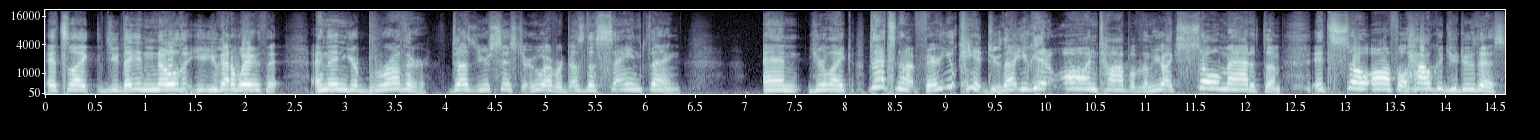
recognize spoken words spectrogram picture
it's like you, they didn't know that you, you got away with it. And then your brother does your sister whoever does the same thing. And you're like that's not fair. You can't do that. You get on top of them. You're like so mad at them. It's so awful. How could you do this?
